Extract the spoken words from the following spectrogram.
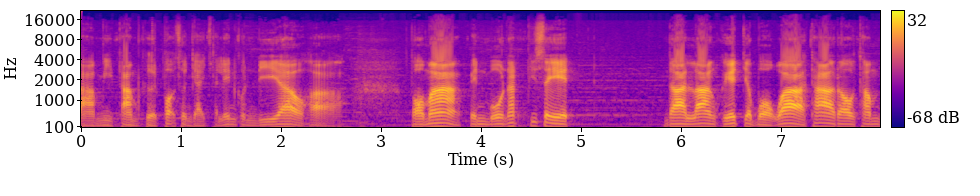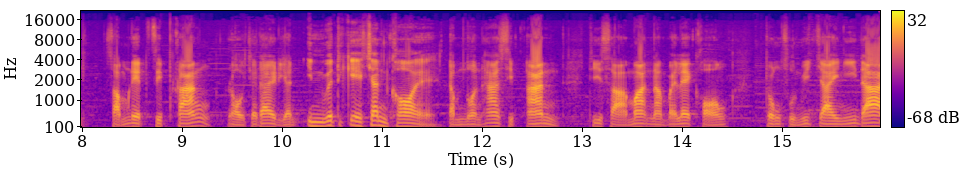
ตามมีตามเกิดเพราะส่วนใหญ่จะเล่นคนเดียวค่ะ ต่อมาเป็นโบนัสพิเศษ ด้านล่างเควสจะบอกว่าถ้าเราทำสำเร็จ 10 ครั้ง เราจะได้เหรียญ Investigation Coin จำนวน 50 อัน ที่สามารถนำไปแลกของตรงศูนย์วิจัยนี้ได้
